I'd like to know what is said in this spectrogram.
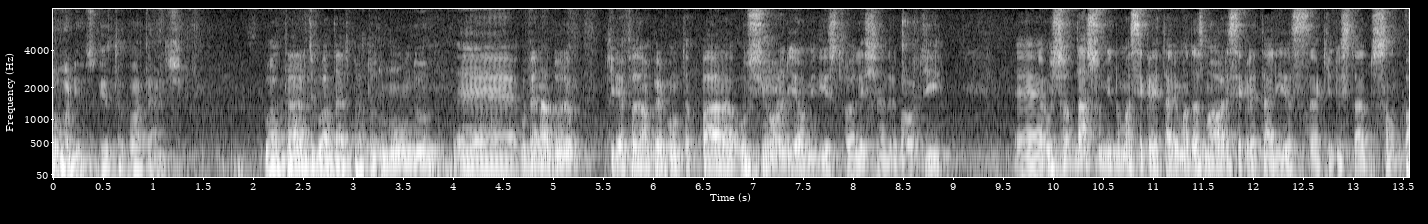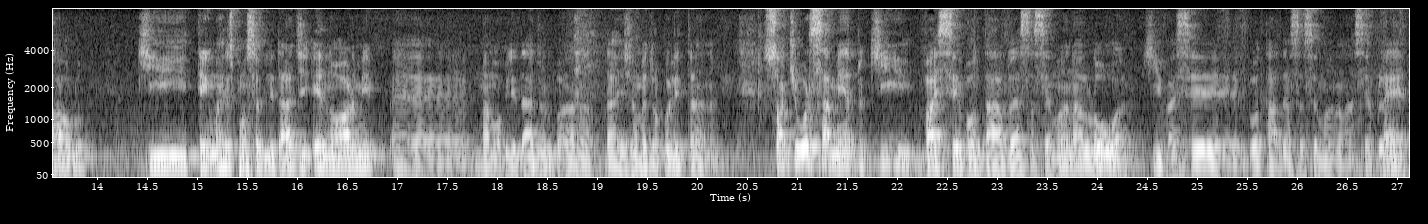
News. Vitor, boa tarde. Boa tarde, boa tarde para todo mundo. É, governador, eu queria fazer uma pergunta para o senhor e ao ministro Alexandre Baldi. É, o senhor está assumindo uma secretaria, uma das maiores secretarias aqui do estado de São Paulo, que tem uma responsabilidade enorme é, na mobilidade urbana da região metropolitana. Só que o orçamento que vai ser votado essa semana, a LOA, que vai ser votado essa semana na Assembleia,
